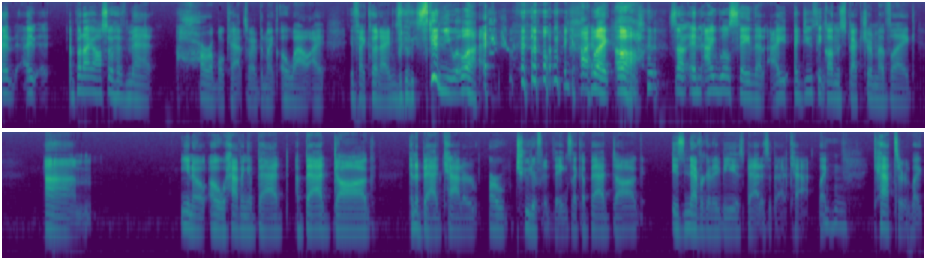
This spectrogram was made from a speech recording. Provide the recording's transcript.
and i but i also have met horrible cat. so i've been like oh wow i if i could i'd really skin you alive oh my god. like oh so and i will say that i i do think on the spectrum of like um you know oh having a bad a bad dog and a bad cat are are two different things like a bad dog is never going to be as bad as a bad cat like Mhm. cats are like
